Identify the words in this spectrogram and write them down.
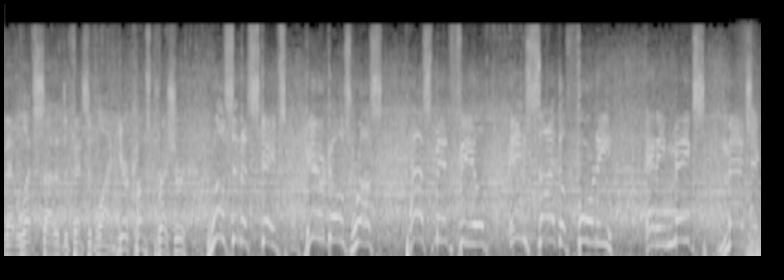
that left side of the defensive line. Here comes pressure. Wilson escapes. Here goes Russ past midfield inside the 40, and he makes magic.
